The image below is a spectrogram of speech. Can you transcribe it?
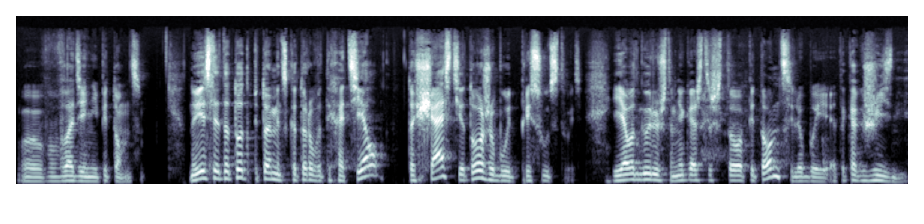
в владении питомцем. Но если это тот питомец, которого ты хотел, то счастье тоже будет присутствовать. И я вот говорю, что мне кажется, что питомцы любые — это как жизнь.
